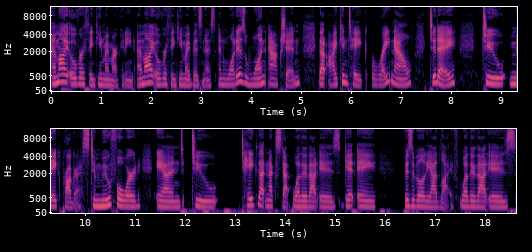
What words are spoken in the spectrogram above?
Am I overthinking my marketing? Am I overthinking my business? And what is one action that I can take right now, today, to make progress, to move forward, and to take that next step, whether that is get a visibility ad live, whether that is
